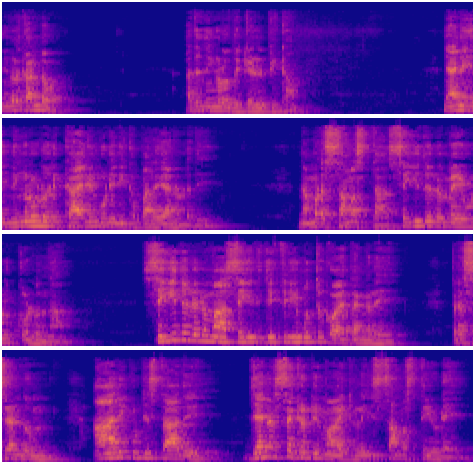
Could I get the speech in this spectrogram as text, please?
നിങ്ങൾ കണ്ടോ? അത് നിങ്ങളൊന്ന് കേൾപ്പിക്കാം. ഞാൻ നിങ്ങളോട് ഒരു കാര്യം കൂടി എനിക്ക് പറയാനുള്ളത്. നമ്മുടെ സമസ്ത സയ്യിദുലുമയെ ഉൾക്കൊള്ളുന്ന സയ്യിദുലുമ സയ്യിദ് ജിഫ്രി മുത്തുക്കോയ തങ്ങൾ പ്രസിഡന്റും ആലിക്കുട്ടി സ്ഥാദ് ജനറൽ സെക്രട്ടറിയുമായിട്ടുള്ള ഈ സമസ്തയുടെ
